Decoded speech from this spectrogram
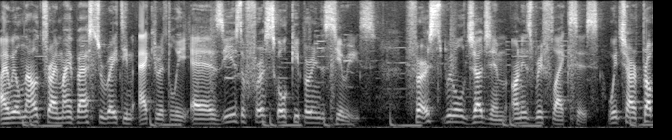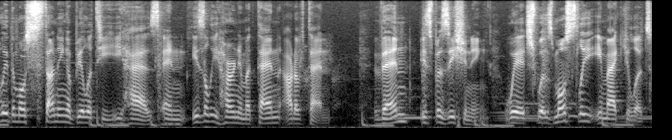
I will now try my best to rate him accurately as he is the first goalkeeper in the series. First, we will judge him on his reflexes, which are probably the most stunning ability he has and easily earn him a 10 out of 10. Then, is positioning, which was mostly immaculate,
